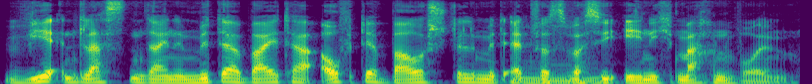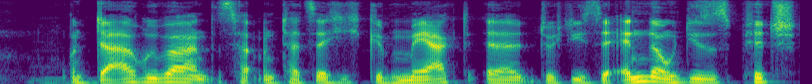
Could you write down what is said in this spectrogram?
wir entlasten deine Mitarbeiter auf der Baustelle mit etwas, mhm. was sie eh nicht machen wollen. Und darüber, das hat man tatsächlich gemerkt, äh, durch diese Änderung dieses Pitch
